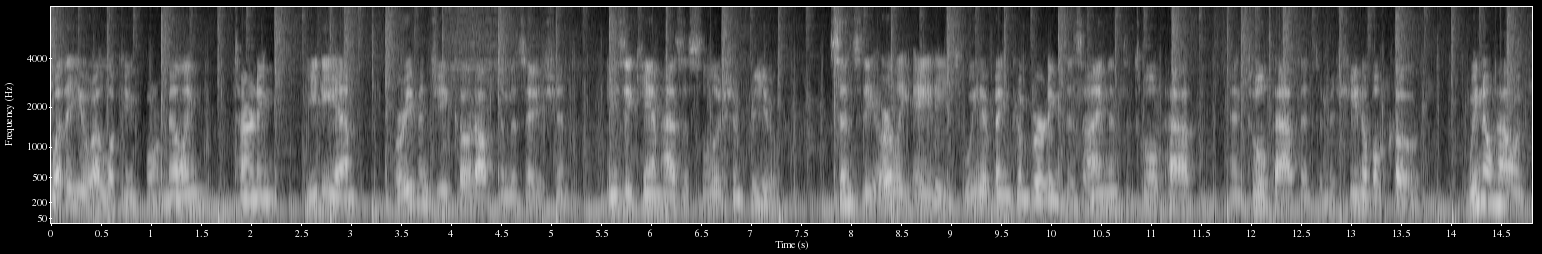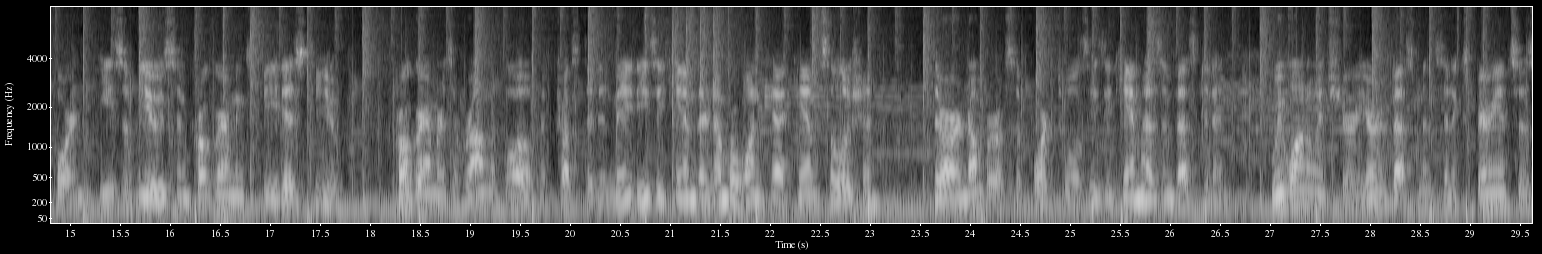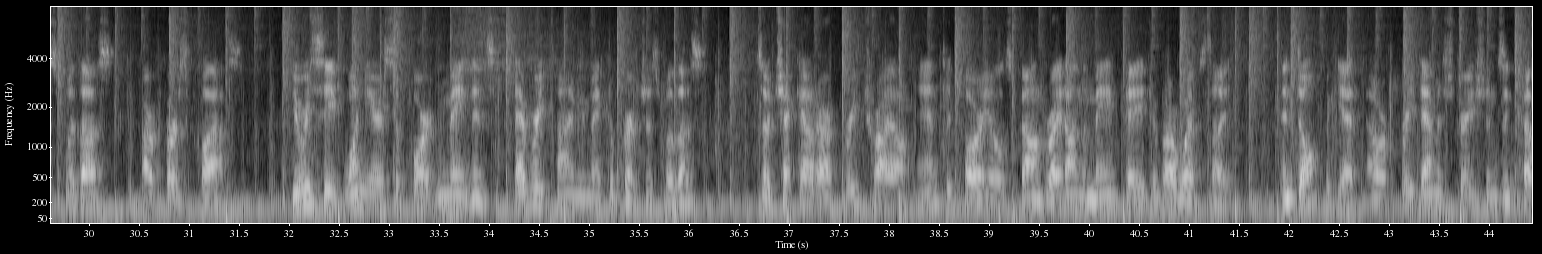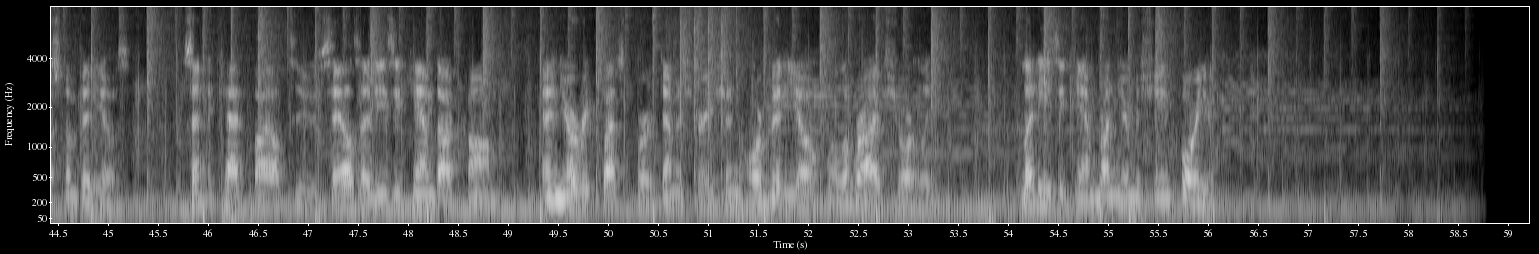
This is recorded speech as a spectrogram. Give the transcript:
Whether you are looking for milling, turning, EDM, or even G-code optimization, EZ-CAM has a solution for you. Since the early 80s, we have been converting design into toolpath and toolpath into machinable code. We know how important ease of use and programming speed is to you. Programmers around the globe have trusted and made EZ-CAM their number one CAD-CAM solution. There are a number of support tools EZ-CAM has invested in. We want to ensure your investments and experiences with us are first class. You receive one year support and maintenance every time you make a purchase with us. So check out our free trial and tutorials found right on the main page of our website. And don't forget our free demonstrations and custom videos. Send a CAD file to sales at ezcam.com and your request for a demonstration or video will arrive shortly. Let EZ-CAM run your machine for you.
